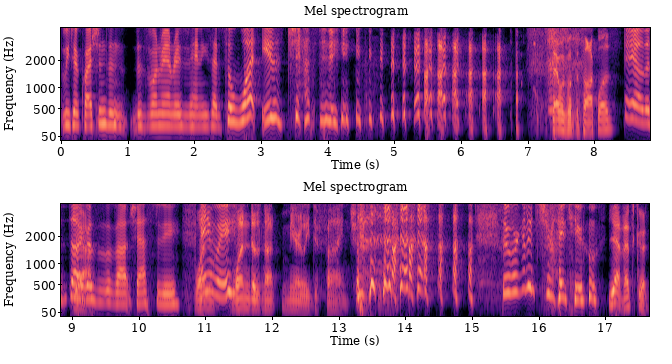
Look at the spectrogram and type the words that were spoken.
we took questions, and this one man raised his hand and he said, "So, what is chastity?" That was what the talk was? yeah, the talk Yeah. was about chastity. One, anyway, one does not merely define chastity. so we're gonna try to Yeah, that's good.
